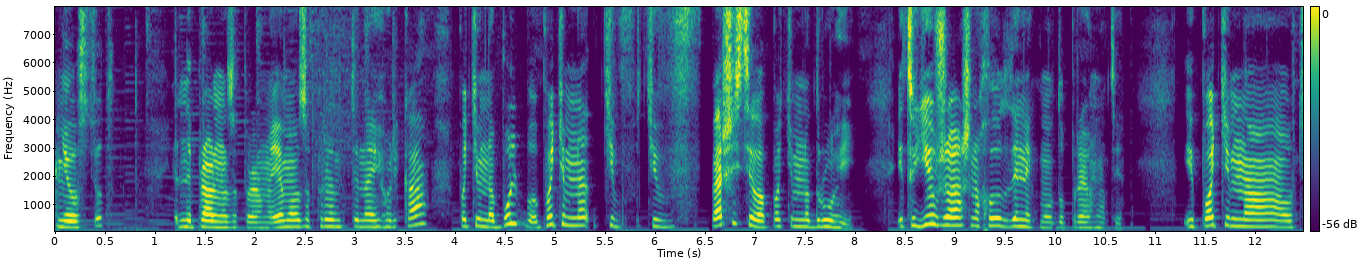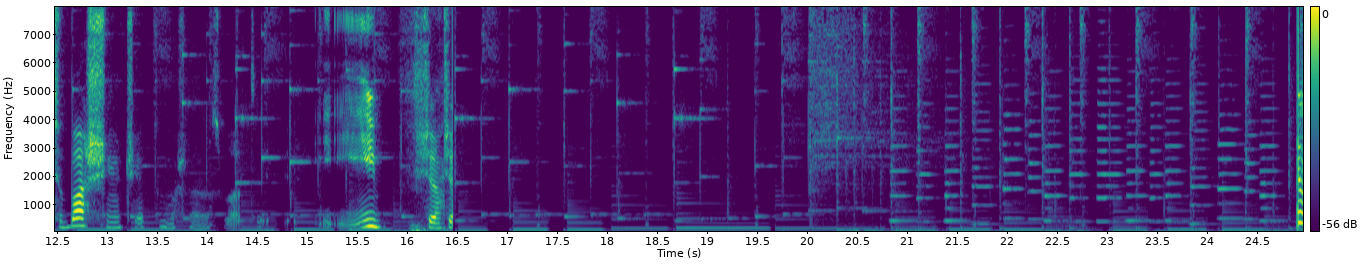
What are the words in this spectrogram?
Ні, ось тут. Я неправильно запевнив. Я мав запевнити на Ігорька, потім на бульбу, потім на ті, ті в перший стіл, а потім на другий. І тоді вже аж на холодильник мав допригнути. І потім на оцю башню, чи як то можна назвати. І, і все. Ти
